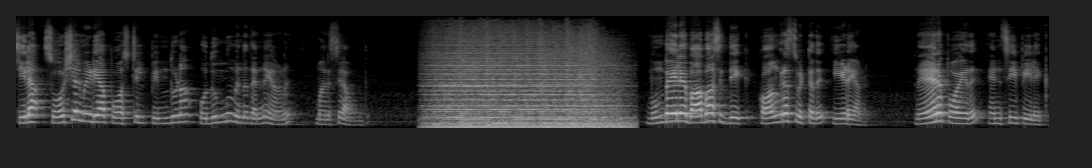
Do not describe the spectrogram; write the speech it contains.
ചില സോഷ്യൽ മീഡിയ പോസ്റ്റിൽ പിന്തുണ ഒതുങ്ങുമെന്ന് തന്നെയാണ് മനസ്സിലാവുന്നത്. മുംബൈയിലെ ബാബ സിദ്ദീഖ് കോൺഗ്രസ് വിട്ടത് ഈയിടെയാണ്. നേരെ പോയത് എൻ സി പിയിലേക്ക്.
